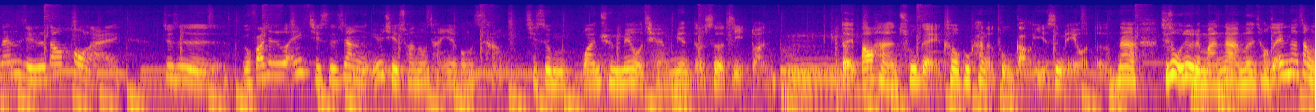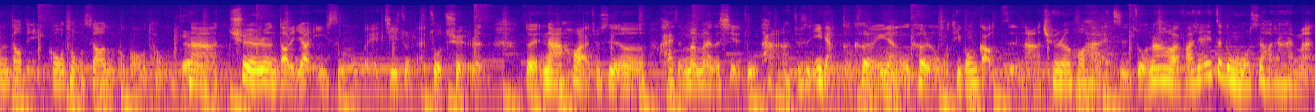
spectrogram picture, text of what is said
但是其实到后来。就是有发现，说，哎，其实像，因为其实传统产业工厂其实完全没有前面的设计端，嗯，对，包含出给客户看的图稿也是没有的。那其实我就有点蛮纳闷，想说，哎，那这样子到底沟通是要怎么沟通？那确认到底要以什么为基准来做确认？对，那后来就是呃，开始慢慢的协助他，就是一两个客人，一两个客人，我提供稿子，那确认后他来制作。那后来发现，哎，这个模式好像还蛮。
